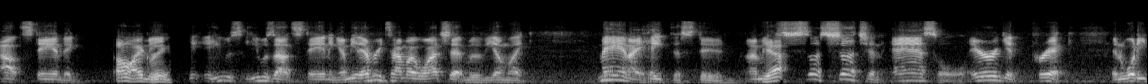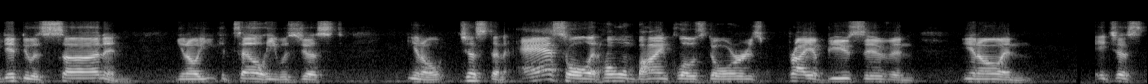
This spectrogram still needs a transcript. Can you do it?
outstanding. Oh, I mean, agree. he, he was, he was outstanding. I mean, every time I watch that movie, I'm like, man, I hate this dude. I mean, Yeah. such, such an asshole, arrogant prick. And what he did to his son, and, you know, you could tell he was just, you know, just an asshole at home behind closed doors, probably abusive, and, you know, and it just,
